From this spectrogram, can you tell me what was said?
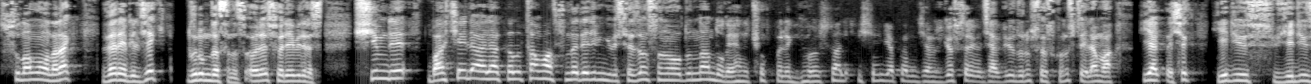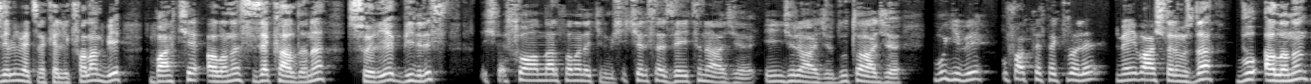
sulama olarak verebilecek durumdasınız. Öyle söyleyebiliriz. Şimdi bahçeyle alakalı tam aslında dediğim gibi sezon sonu olduğundan dolayı hani çok böyle görsel işe yapabileceğimiz, gösterebileceğimiz bir durum söz konusu değil ama yaklaşık 700-750 metrekarelik falan bir bahçe alanı size kaldığını söyleyebiliriz. İşte soğanlar falan ekilmiş. İçerisine zeytin ağacı, incir ağacı, dut ağacı, bu gibi ufak tefek böyle meyve ağaçlarımız da bu alanın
